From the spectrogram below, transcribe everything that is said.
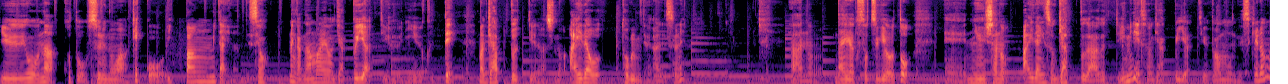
いうようなことをするのは結構一般みたいなんですよ。なんか名前はギャップイヤーっていうふうに言うくって、まあギャップっていうのはその間を飛ぶみたいな感じですよね。あの、大学卒業と、えー、入社の間にそのギャップがあるっていう意味でそのギャップイヤーっていうとは思うんですけども、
